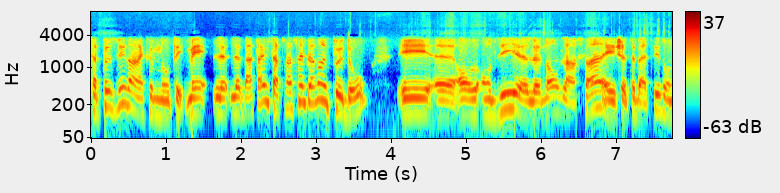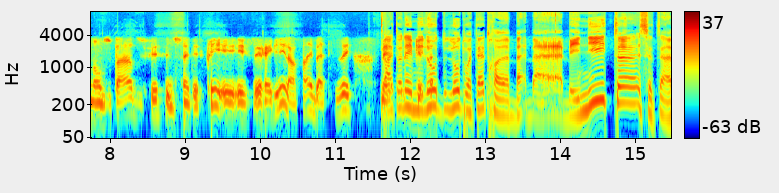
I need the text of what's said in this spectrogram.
ça peut se vivre dans la communauté. Mais le baptême, ça prend simplement un peu d'eau et euh, on, dit euh, le nom de l'enfant et je te baptise au nom du Père, du Fils et du Saint-Esprit et, c'est réglé, l'enfant est baptisé. Mais, attendez, mais l'eau, doit être bénite, c'est un,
